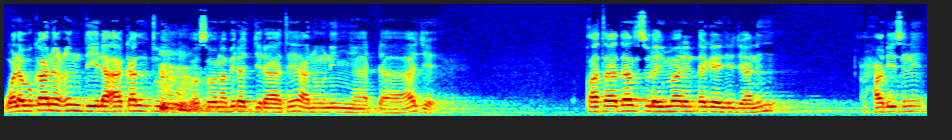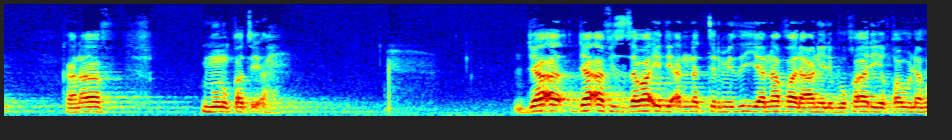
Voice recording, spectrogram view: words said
ولو كان عندي لأكلت وصون برجراته أنون نيادا قتادان سليمان دقين جاني حديثني كناف منقطع. جاء جاء في الزوائد أن الترمذي نقل عن البخاري قوله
